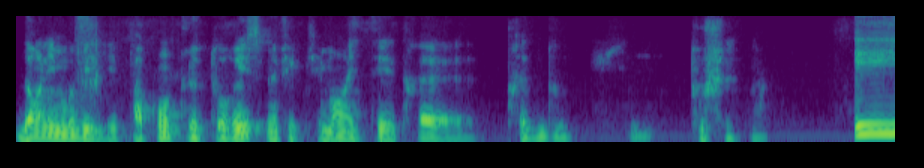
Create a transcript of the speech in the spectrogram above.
dans l'immobilier. Par contre, le tourisme, effectivement, a été très, très touché. Et,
